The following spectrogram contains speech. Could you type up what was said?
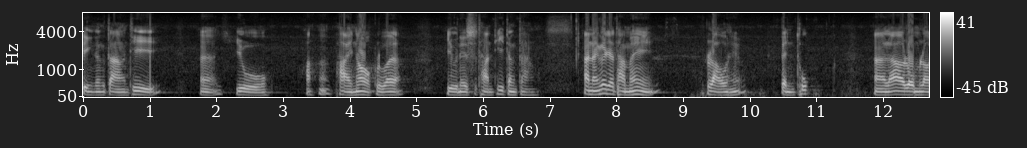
สิ่งต่างๆที่อยู่ภายนอกหรือว่าอยู่ในสถานที่ต่างๆ อันนั้นก็จะทำให้เราเนี่ยเป็นทุกข์ แล้วอารมณ์เหล่า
